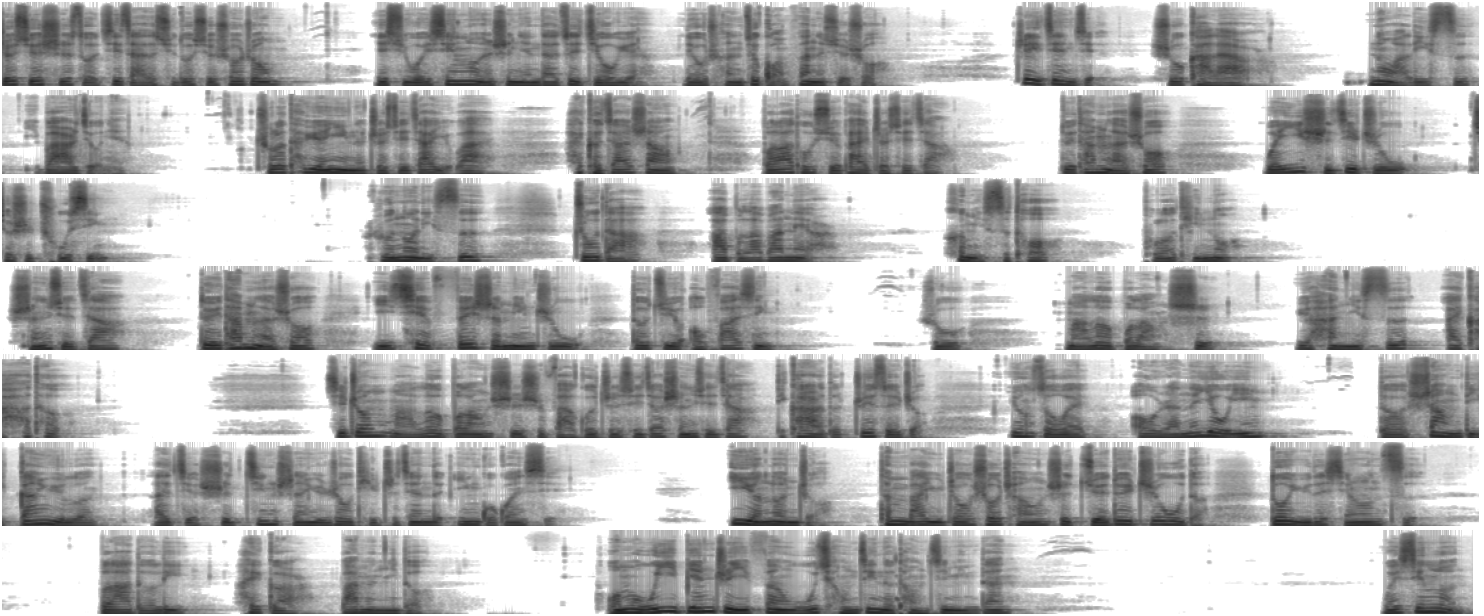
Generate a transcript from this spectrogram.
哲学史所记载的许多学说中，也许唯心论是年代最久远、流传最广泛的学说。这一见解属卡莱尔·诺瓦利斯（一八二九年）。除了他援引的哲学家以外，还可加上柏拉图学派哲学家。对他们来说，唯一实际之物就是雏形，如诺里斯、朱达、阿布拉巴内尔。赫米斯托、普罗提诺，神学家对于他们来说，一切非神明之物都具有偶发性，如马勒·勃朗士、约翰尼斯·艾克哈特。其中，马勒·勃朗士是法国哲学家、神学家笛卡尔的追随者，用所谓“偶然的诱因”的上帝干预论。来解释精神与肉体之间的因果关系。一元论者，他们把宇宙说成是绝对之物的多余的形容词。布拉德利、黑格尔、巴门尼德。我们无意编制一份无穷尽的统计名单。唯心论，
